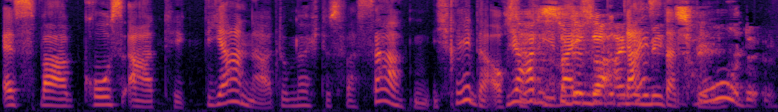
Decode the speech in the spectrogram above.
Es war großartig. Diana, du möchtest was sagen. Ich rede auch ja, so viel, weil ich so eine Methode? bin.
